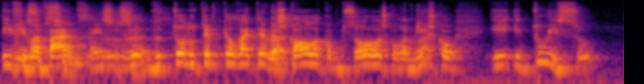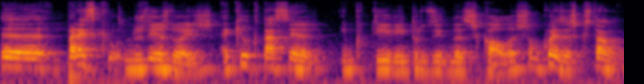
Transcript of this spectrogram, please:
ínfima insuficiente. parte É de- insuficiente. de, todo o tempo que ele vai ter na Claro. escola, com pessoas, com amigos, com, e, e tu isso. eh, parece que nos dias de hoje aquilo que está a ser incutido e introduzido nas escolas são coisas que estão,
